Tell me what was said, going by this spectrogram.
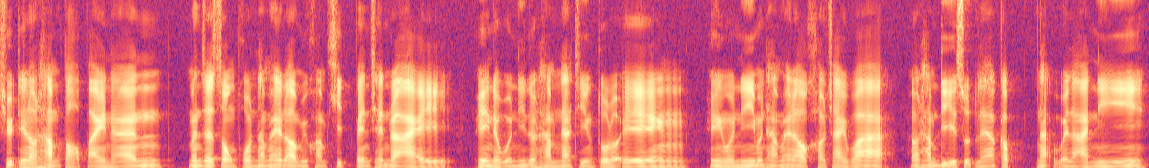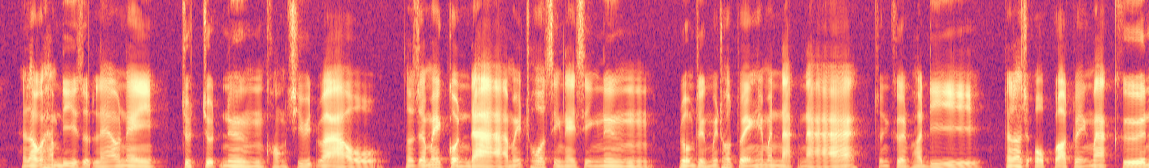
ชีวิตที่เราทำต่อไปนั้น มันจะส่งผลทำให้เรามีความคิดเป็นเช่นไร เพียงแต่วันนี้เราทำหน้าที่ของตัวเราเอง เพียงวันนี้มันทำให้เราเข้าใจว่าเราทำดีที่สุดแล้วกับณเวลานี้และเราก็ทำดีที่สุดแล้วในจุดจุดหนึ่งของชีวิตเรา เราจะไม่กลด่าไม่โทษสิ่งใดสิ่งหนึ่ง รวมถึงไม่โทษตัวเองให้มันหนักหนา จนเกินพอดีแต่เราจะอบกอดตัวเองมากขึ้น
